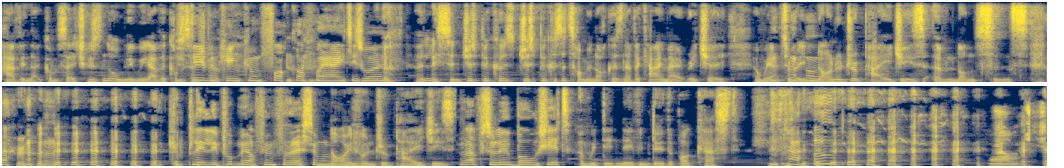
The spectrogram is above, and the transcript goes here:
having that conversation. Because normally we have the conversation. Stephen King can fuck off. my eighties his work. And listen, just because just because the Tommy Knockers never came out, Ritchie, and we had to read 900 pages of nonsense, Completely put me off him for the rest of my 900 pages, Of absolute bullshit. and we didn't even do the podcast. Ouch.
